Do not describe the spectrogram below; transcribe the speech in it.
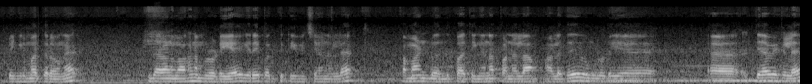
அப்படிங்கிற மாதிரி தருவங்க தாராளமாக நம்மளுடைய இறைபக்தி டிவி சேனலில் கமெண்ட் வந்து பார்த்திங்கன்னா பண்ணலாம். அல்லது உங்களுடைய தேவைகளை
